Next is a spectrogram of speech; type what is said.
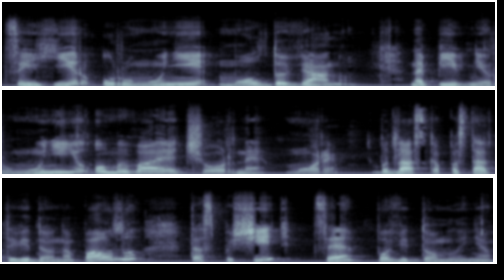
Цих гір у Румунії Молдовяно. На півдні Румунію омиває Чорне море. Будь ласка, поставте відео на паузу та спишіть це повідомлення.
